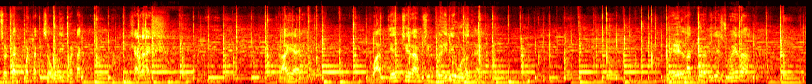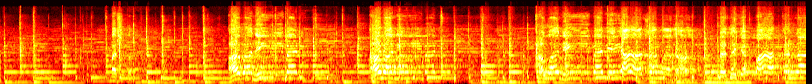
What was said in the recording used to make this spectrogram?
चटक मटक चवळी फटक. शाबाश काय आहे? वाद्यांची आमची पहिली ओळख आहे. वेळ लागतो ऍडजस्ट व्हायला. मस्त. अवनी बरी अवनी बरी अवनी बरी या महा प्रलय पातला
